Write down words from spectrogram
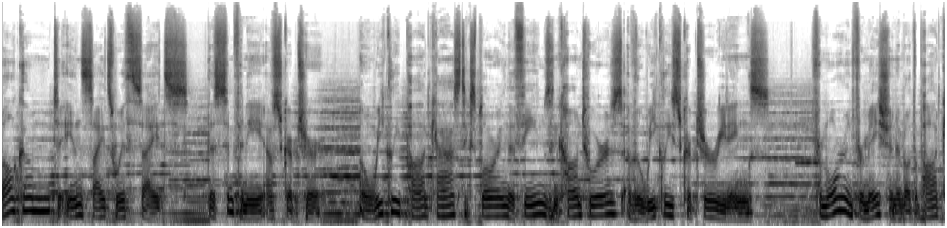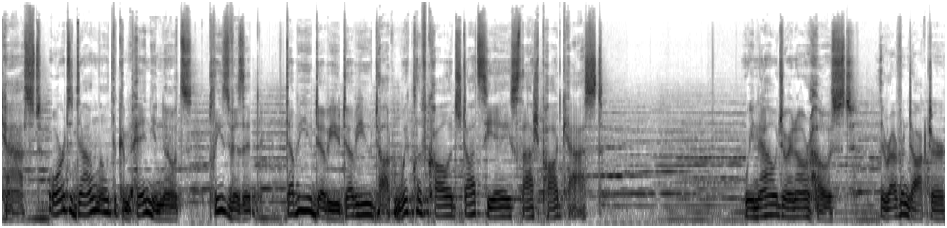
Welcome to Insights with Seitz, the Symphony of Scripture, a weekly podcast exploring the themes and contours of the weekly scripture readings. For more information about the podcast or to download the companion notes, please visit www.wycliffecollege.ca/podcast. We now join our host, the Reverend Dr.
